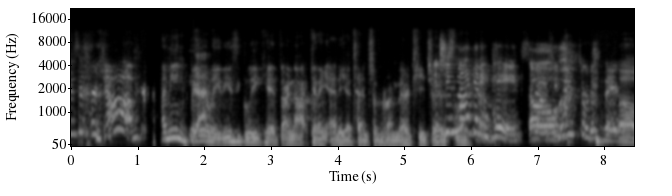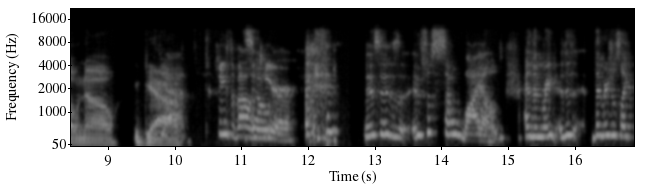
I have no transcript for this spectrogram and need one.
This is her job. i mean Yeah. barely these glee kids are not getting any attention from their And teachers she's Like, not getting paid, so No, she's just sort of there. Oh no. yeah. she's a volunteer. this is it's just so wild. And then Rachel, then Rachel's like,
